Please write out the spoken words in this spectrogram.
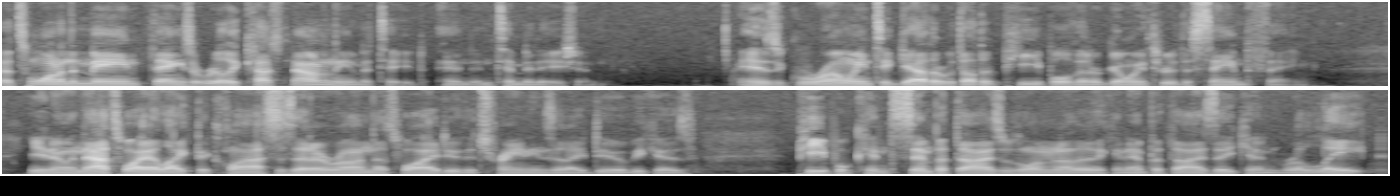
that's one of the main things that really cuts down on the imitate and intimidation is growing together with other people that are going through the same thing. You know, and that's why I like the classes that I run. That's why I do the trainings that I do because people can sympathize with one another, they can empathize, they can relate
